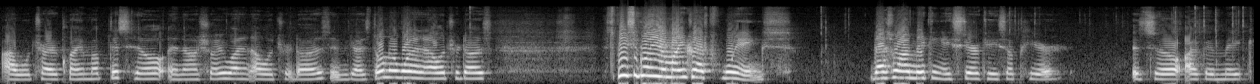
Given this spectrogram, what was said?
I will try to climb up this hill, and I'll show you what an Elytra does. If you guys don't know what an Elytra does, it's basically your Minecraft wings. That's why I'm making a staircase up here. It's so I can make,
